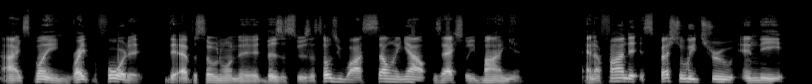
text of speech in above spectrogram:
I explained right before the, the episode on the business news, I told you why selling out is actually buying in. And I find it especially true in the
